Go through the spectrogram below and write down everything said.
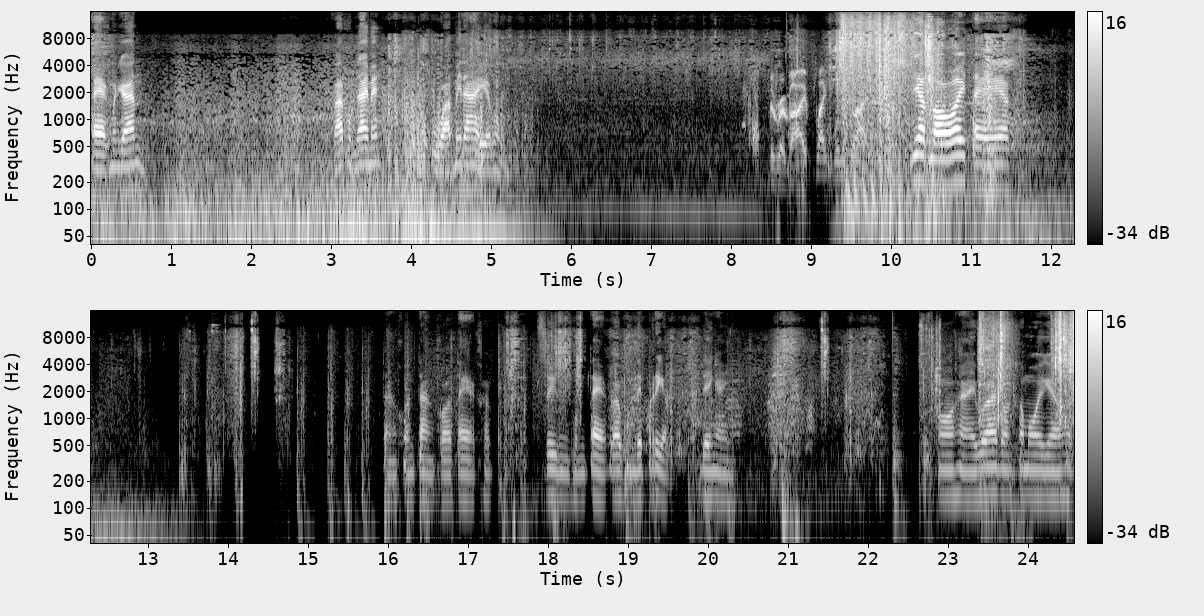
แตกเหมือนกันวาร์ปผมได้ไหมโอ้โหวาร์ปไม่ได้ครับผม The revived flight will arrive. เรียบร้อยแตก ต่าง คนต่างก่อแตกครับ ซึ่งผมแตกแล้วผมได้เปรียบได้ไงออหายเพราะว่าโดนขโมยแกแล้วครับ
